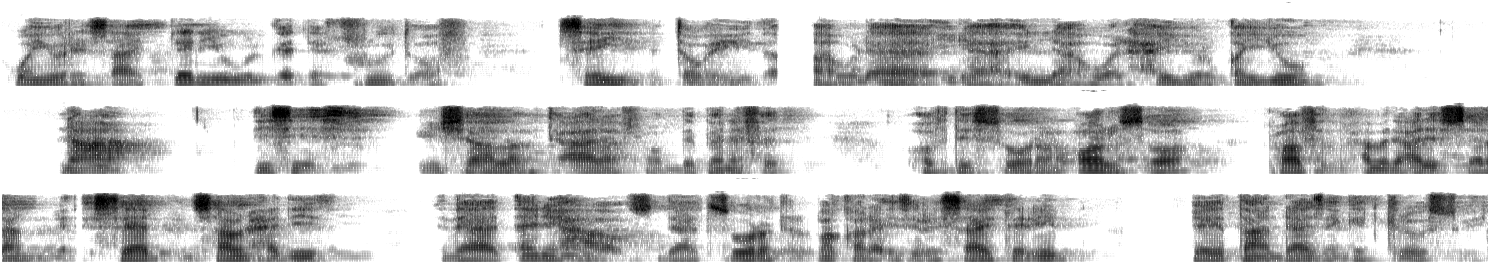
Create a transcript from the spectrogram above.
when you recite, then you will get the fruit of saying the Tawheed. الله لا إله إلا هو الحي القيوم. Now, this is inshallah ta'ala from the benefit of this surah. Also, Prophet Muhammad alayhi salam said in some hadith that any house that Surah Al-Baqarah is recited in, shaitan doesn't get close to it.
